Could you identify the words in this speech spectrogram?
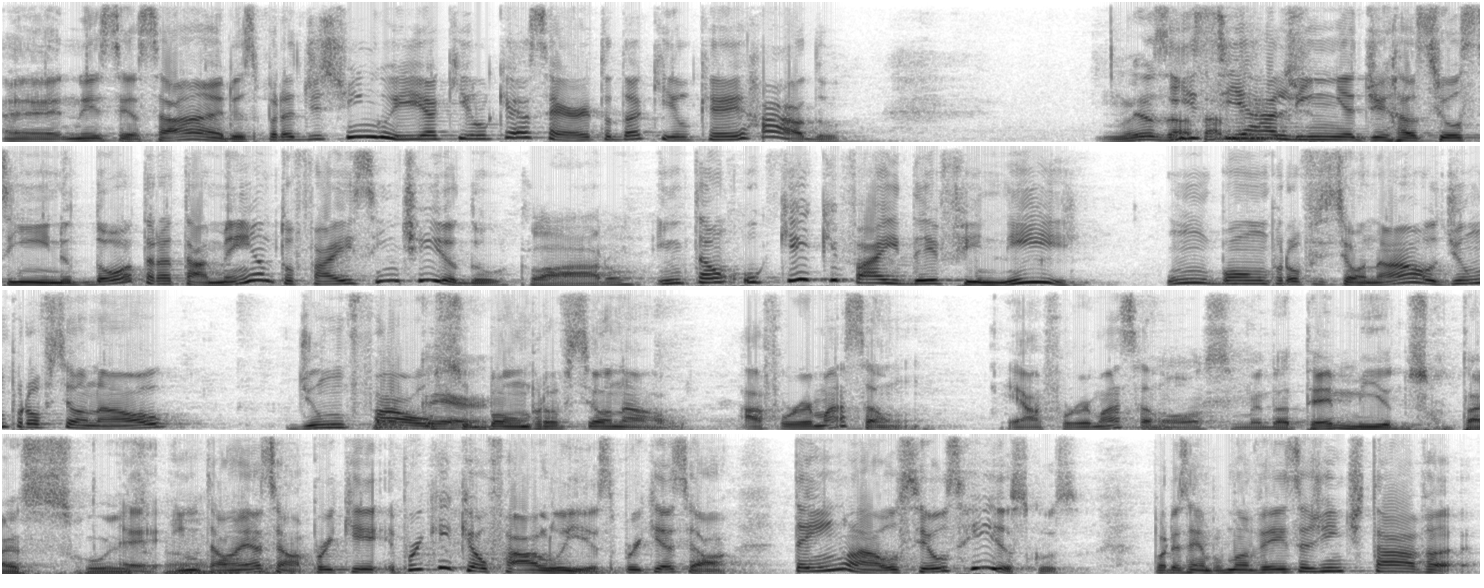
é, necessários para distinguir aquilo que é certo daquilo que é errado. Exatamente. E se a linha de raciocínio do tratamento faz sentido? Claro. Então, o que, que vai definir um bom profissional de um profissional de um falso Qualquer. bom profissional? A formação. É a formação. Nossa, mas dá até medo escutar essas coisas. É, então é assim, ó, porque, por que, que eu falo isso? Porque assim, ó, tem lá os seus riscos. Por exemplo, uma vez a gente tava.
